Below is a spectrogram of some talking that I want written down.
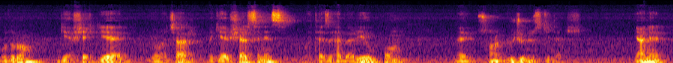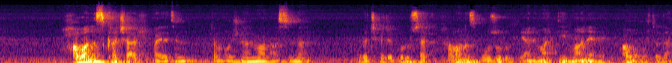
Bu durum gevşekliğe yol açar ve gevşersiniz ve tezhebe rihukum ve sonra gücünüz gider. Yani havanız kaçar ayetin tam orijinal manasından. yola çıkacak olursak havanız bozulur. Yani maddi manevi hava ortadan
